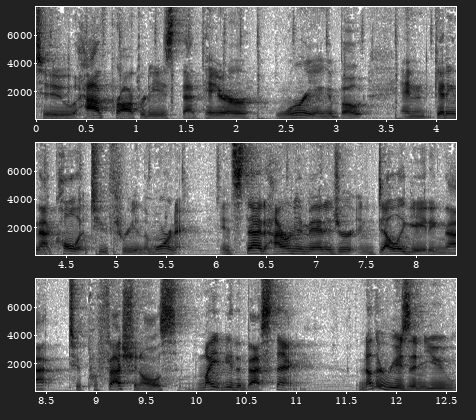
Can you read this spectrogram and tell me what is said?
to have properties that they are worrying about and getting that call at 2, 3 in the morning. Instead, hiring a manager and delegating that to professionals might be the best thing. Another reason you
